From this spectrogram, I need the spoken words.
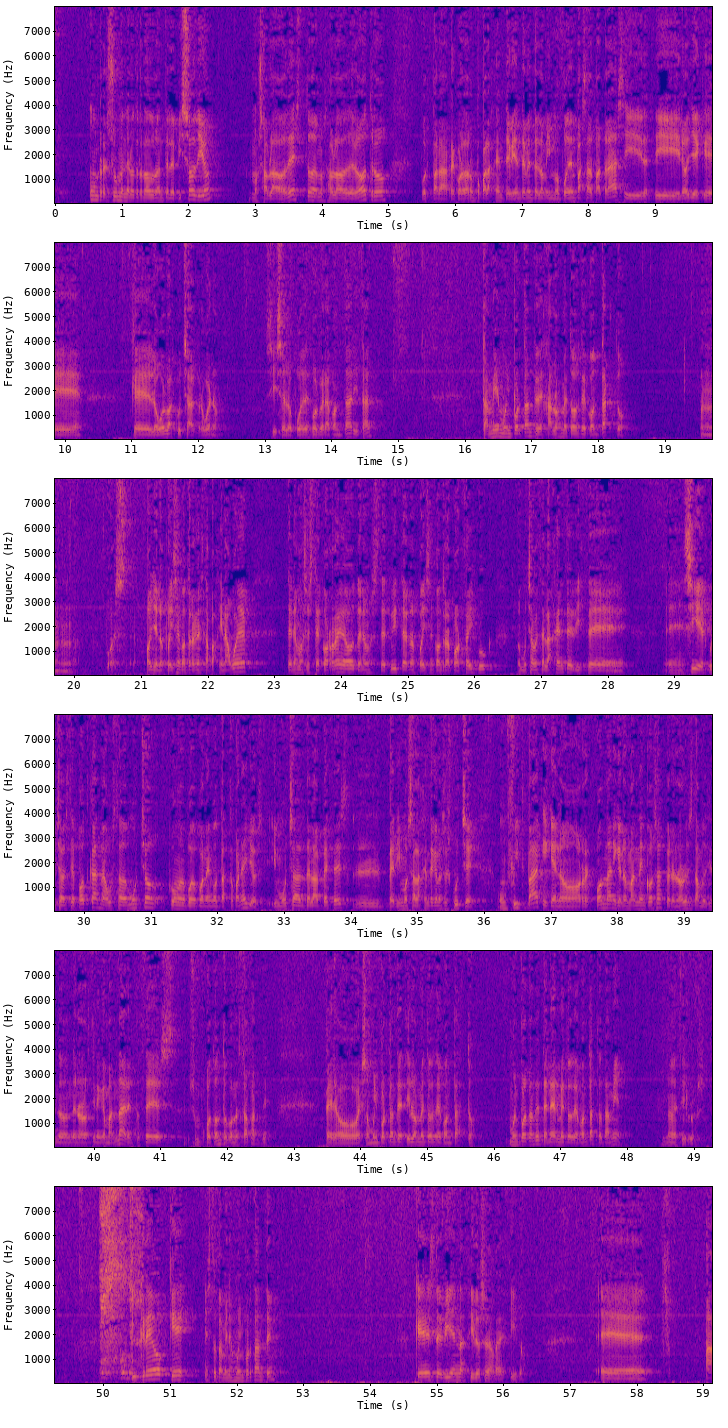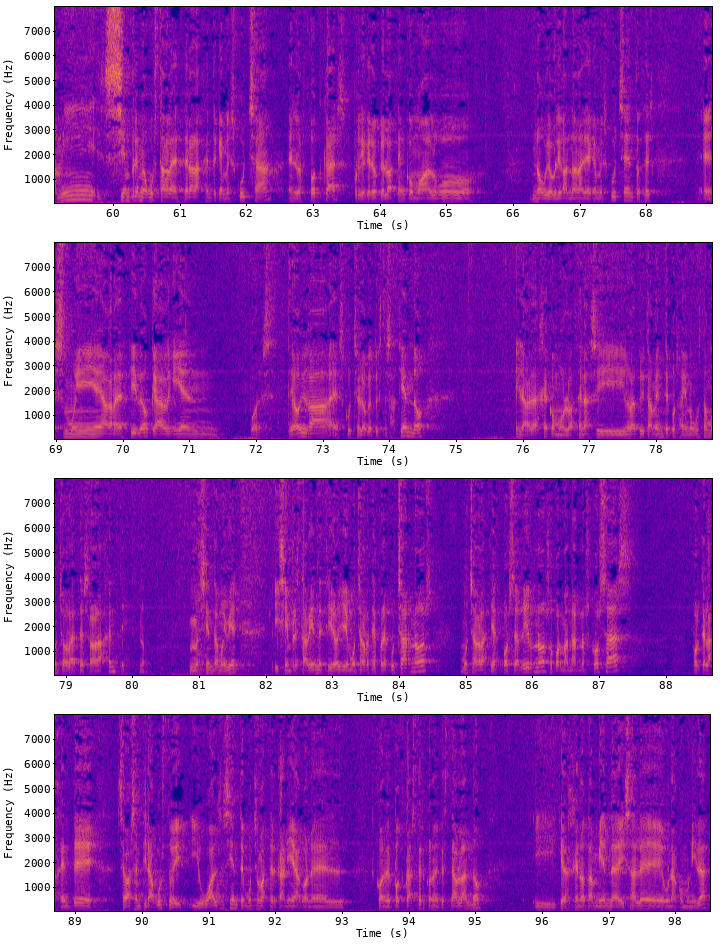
un resumen de lo tratado durante el episodio. Hemos hablado de esto, hemos hablado de lo otro pues para recordar un poco a la gente. Evidentemente lo mismo, pueden pasar para atrás y decir, oye, que, que lo vuelvo a escuchar, pero bueno, si se lo puedes volver a contar y tal. También muy importante dejar los métodos de contacto. Mm, pues, oye, nos podéis encontrar en esta página web, tenemos este correo, tenemos este Twitter, nos podéis encontrar por Facebook. Pues muchas veces la gente dice, eh, sí, he escuchado este podcast, me ha gustado mucho, ¿cómo me puedo poner en contacto con ellos? Y muchas de las veces pedimos a la gente que nos escuche un feedback y que nos respondan y que nos manden cosas, pero no les estamos diciendo dónde nos los tienen que mandar. Entonces es un poco tonto por nuestra parte. Pero eso, muy importante decir los métodos de contacto. Muy importante tener métodos de contacto también, no decirlos. Y creo que esto también es muy importante, que es de bien nacido ser agradecido. Eh, a mí siempre me gusta agradecer a la gente que me escucha en los podcasts, porque creo que lo hacen como algo, no voy obligando a nadie a que me escuche, entonces es muy agradecido que alguien pues te oiga, escuche lo que tú estés haciendo. Y la verdad es que como lo hacen así gratuitamente, pues a mí me gusta mucho agradecérselo a la gente, ¿no? Me sienta muy bien. Y siempre está bien decir, oye, muchas gracias por escucharnos, muchas gracias por seguirnos o por mandarnos cosas, porque la gente se va a sentir a gusto y igual se siente mucho más cercanía con el, con el podcaster con el que esté hablando y quieras que no, también de ahí sale una comunidad,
